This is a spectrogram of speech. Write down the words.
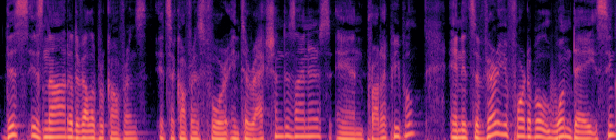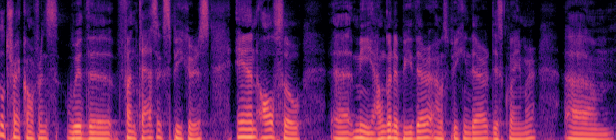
this is not a developer conference. It's a conference for interaction designers and product people. And it's a very affordable one day single track conference with uh, fantastic speakers. And also, uh, me, I'm going to be there. I'm speaking there, disclaimer. Um,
